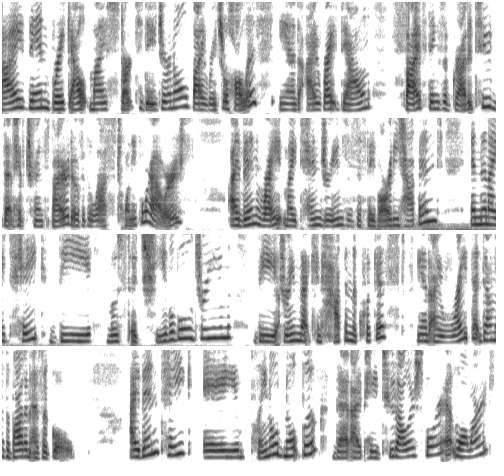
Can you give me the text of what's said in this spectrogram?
I then break out my Start Today journal by Rachel Hollis and I write down five things of gratitude that have transpired over the last 24 hours. I then write my 10 dreams as if they've already happened. And then I take the most achievable dream, the dream that can happen the quickest, and I write that down at the bottom as a goal. I then take a plain old notebook that I paid $2 for at Walmart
